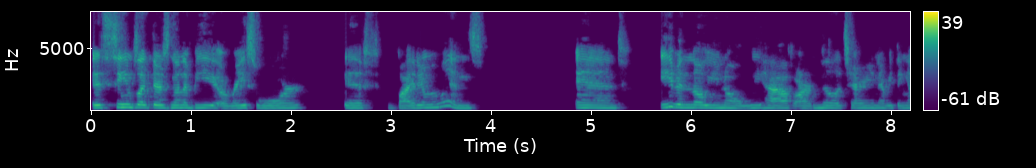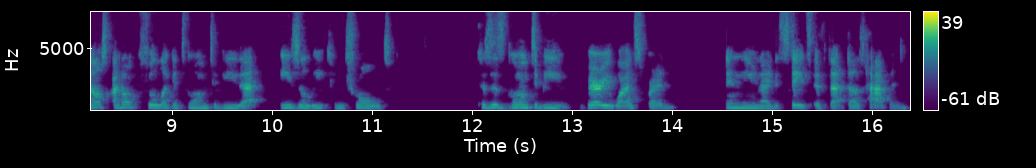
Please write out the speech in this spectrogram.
it seems like there's going to be a race war if Biden wins. And even though, you know, we have our military and everything else, I don't feel like it's going to be that easily controlled because it's going to be very widespread in the United States if that does happen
